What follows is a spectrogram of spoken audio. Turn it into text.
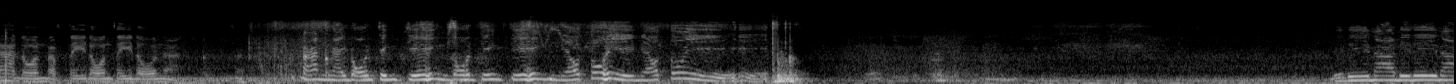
หนน่าโดนแบบตีโดนตีโดนอะนั่นไงโดนจริง ๆ โดนจริง ๆ เหนียวตุ้ย เหนียวตุ้ย ดีๆนะดีๆนะ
